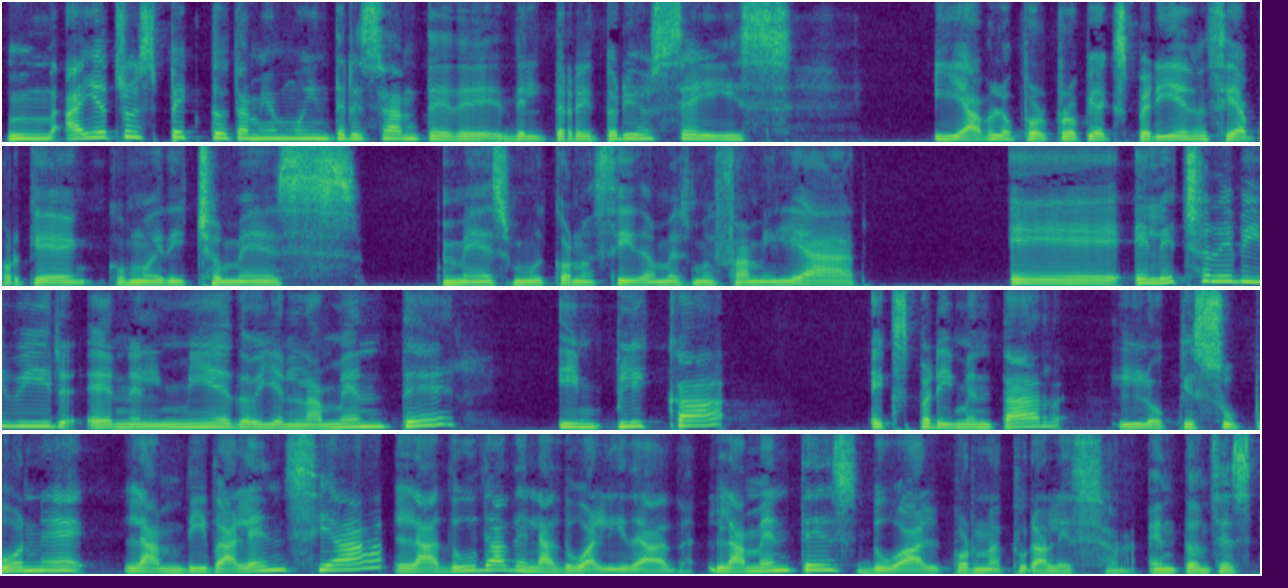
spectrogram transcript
Mm, hay otro aspecto también muy interesante del territorio 6 y hablo por propia experiencia porque, como he dicho, me es, me es muy conocido, me es muy familiar. Eh, el hecho de vivir en el miedo y en la mente implica experimentar lo que supone la ambivalencia, la duda de la dualidad. La mente es dual por naturaleza. Entonces,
